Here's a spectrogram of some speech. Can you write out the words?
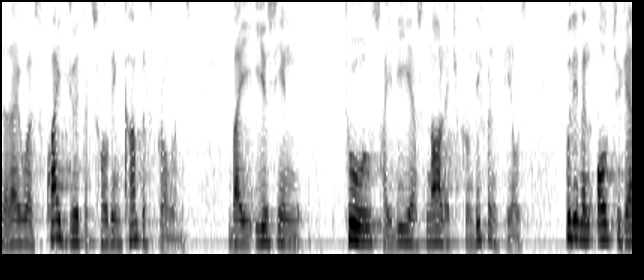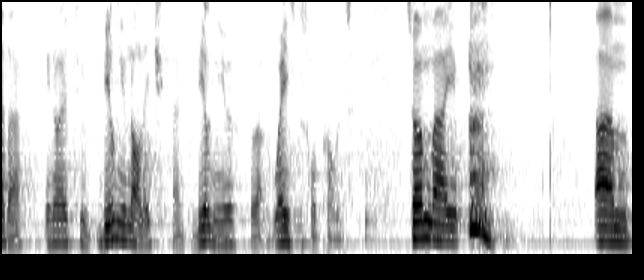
that I was quite good at solving complex problems by using tools, ideas, knowledge from different fields, putting them all together in order to build new knowledge and build new ways to solve problems. So my, um,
